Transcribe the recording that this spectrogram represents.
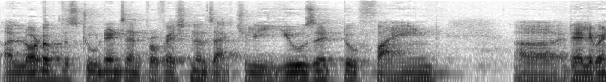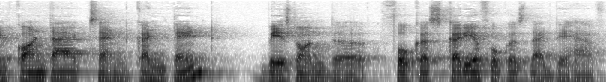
a lot of the students and professionals actually use it to find uh, relevant contacts and content based on the focus, career focus that they have.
